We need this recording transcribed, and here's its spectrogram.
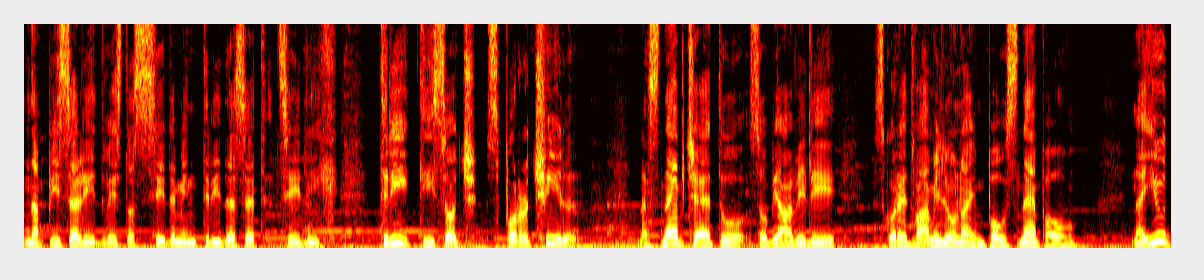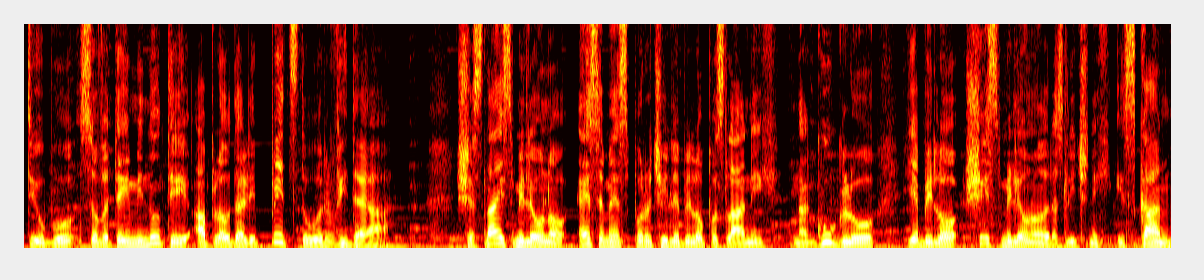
napisali 237,3 tisoč sporočil, na Snapchatu so objavili skoraj 2 milijona in pol snapov, na YouTubu so v tej minuti uploadali 500 ur videa. 16 milijonov SMS sporočil je bilo poslanih, na Googlu je bilo 6 milijonov različnih iskanj,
